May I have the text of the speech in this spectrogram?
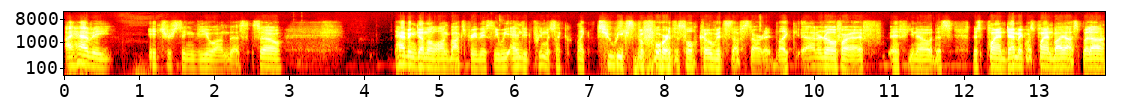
I have a interesting view on this. So, having done the long box previously, we ended pretty much like like two weeks before this whole COVID stuff started. Like, I don't know if I, if if you know this this pandemic was planned by us, but uh,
